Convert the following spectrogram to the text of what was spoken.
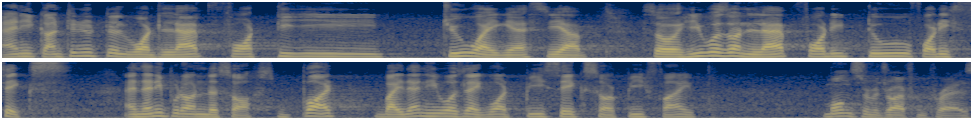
and he continued till what lap 42, I guess. Yeah. So he was on lap 42, 46, and then he put on the softs. But by then he was like what P6 or P5. Monster of a drive from Perez.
